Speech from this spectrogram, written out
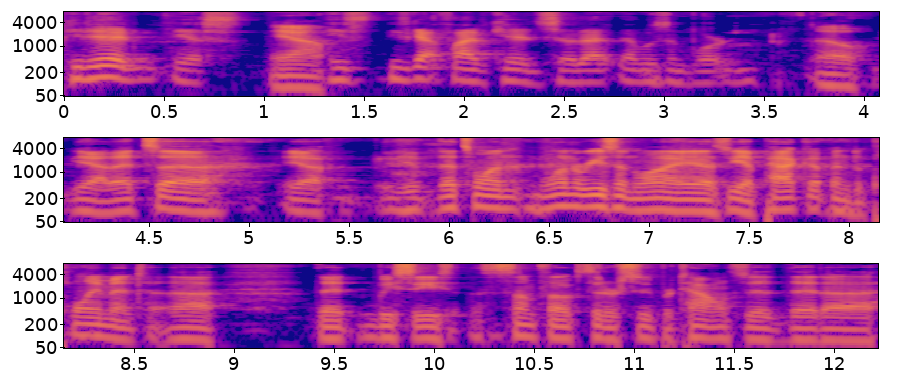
He did. Yes. Yeah. He's he's got five kids, so that that was important. Oh yeah, that's uh yeah that's one one reason why as uh, yeah pack up and deployment uh that we see some folks that are super talented that uh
